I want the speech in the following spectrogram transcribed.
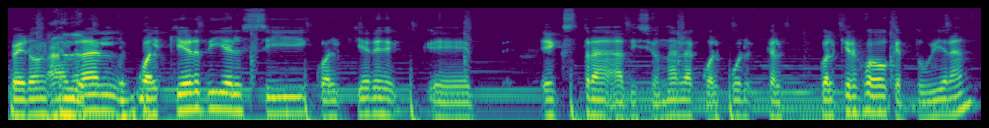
pero en ah, general cualquier DLC, cualquier eh, extra adicional a cualquier juego que tuvieran,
